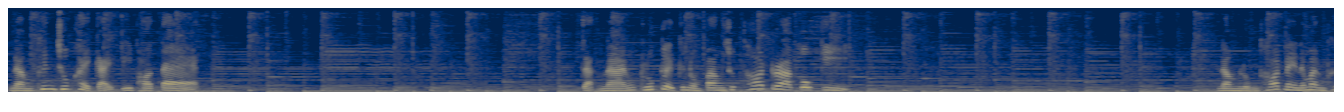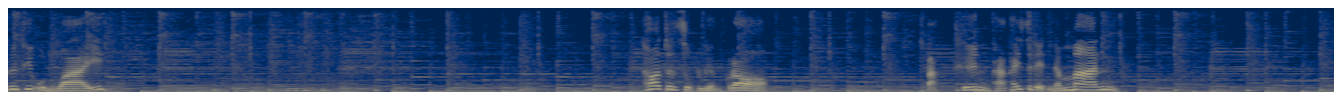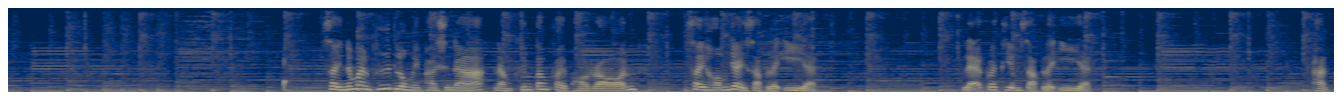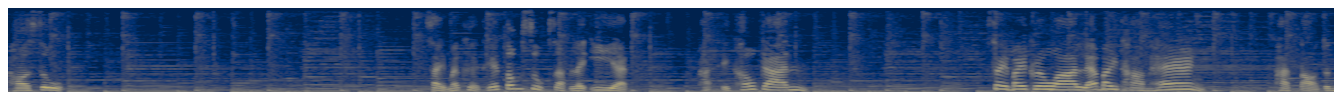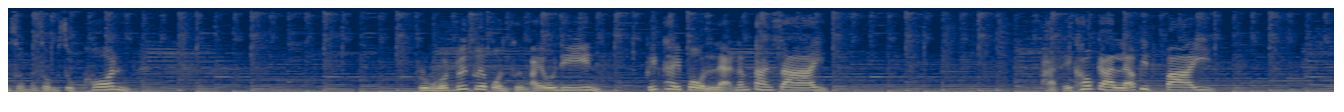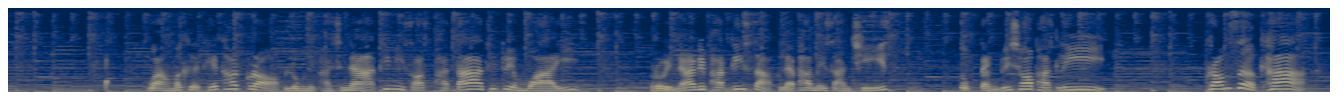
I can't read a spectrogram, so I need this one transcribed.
นำขึ้นชุบไข่ไก่ตีพอแตก จากนั้นคลุกเกล็ดขนมปังชุบทอดราโกกินำลงทอดในน้ำมันพืชที่อุ่นไว้ ทอดจนสุกเหลืองกรอบ ตักขึ้นพักให้เสด็จน้ำมัน ใส่น้ำมันพืชลงในภาชนะนำขึ้นตั้งไฟพอร้อน ใส่หอมใหญ่สับละเอียด และกระเทียมสับละเอียด ผัดพอสุก ใส่มะเขือเทศต้มสุกสับละเอียด ผัดให้เข้ากัน ใส่ใบกระวานและใบถามแห้ง ผัดต่อจนส่วนผสมสุกข้น ปรุงรสด้วยเกลือป่นเสริมไอโอดีน พริกไทยป่นและน้ำตาลทราย ผัดให้เข้ากันแล้วปิดไฟ วางมะเขือเทศทอดกรอบลงในภาชนะที่มีซอสพาสต้าที่เตรียมไว้ โรยหน้าด้วยพาร์สลีย์สับและพาเมซานชีส ตกแต่งด้วยช่อพาร์สลีย์ พร้อมเสิร์ฟค่ะ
